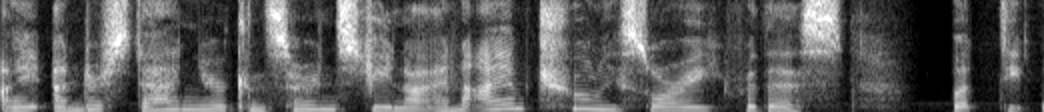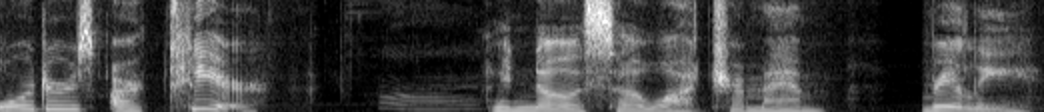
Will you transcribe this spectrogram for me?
I understand your concerns, Jina, and I am truly sorry for this, but the orders are clear. I know, Sir Watcher, ma'am. Really,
